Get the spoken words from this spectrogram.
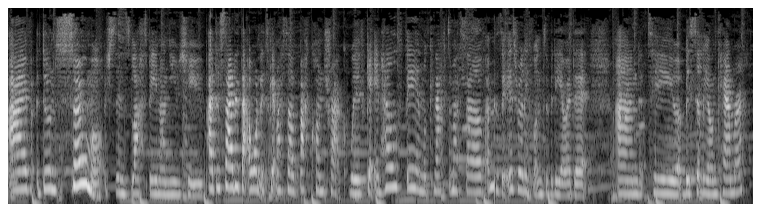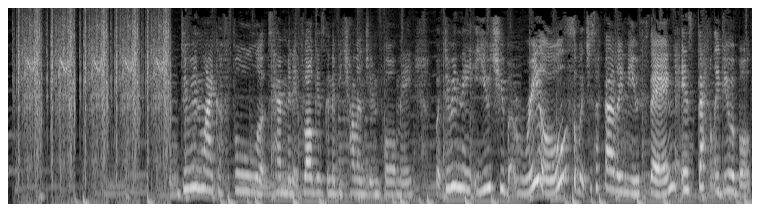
I've done so much since last being on YouTube. I decided that I wanted to get myself back on track with getting healthy and looking after myself and because it is really fun to video edit and to be silly on camera like a full 10 minute vlog is going to be challenging for me but doing the YouTube reels which is a fairly new thing is definitely doable.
